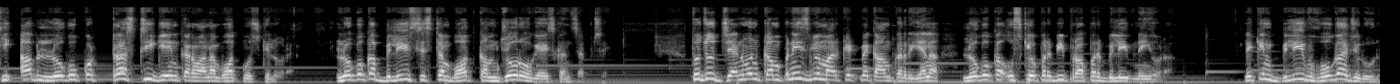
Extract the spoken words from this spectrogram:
कि अब लोगों को ट्रस्ट ही गेन करवाना बहुत मुश्किल हो रहा है। लोगों का बिलीव सिस्टम बहुत कमज़ोर हो गया इस कंसेप्ट से। तो जो जेनुअन कंपनीज़ भी मार्केट में काम कर रही है ना, लोगों का उसके ऊपर भी प्रॉपर बिलीव नहीं हो रहा। लेकिन बिलीव होगा ज़रूर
